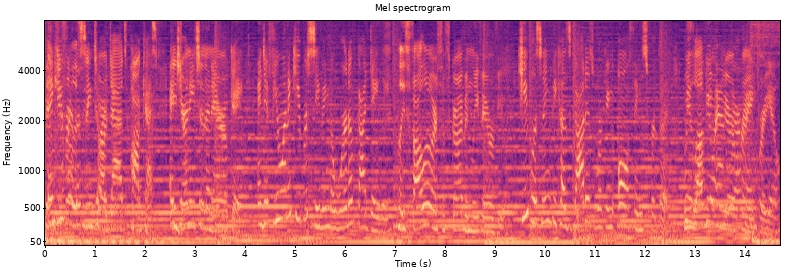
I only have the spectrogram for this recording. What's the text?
Thank you for listening to our dad's podcast, A Journey to the Narrow Gate. And if you want to keep receiving the Word of God daily, Please follow or subscribe and leave a review. keep listening because God is working all things for good. We love you and we are praying for you.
